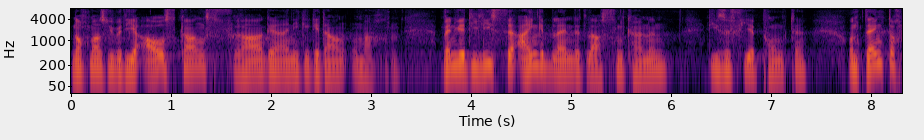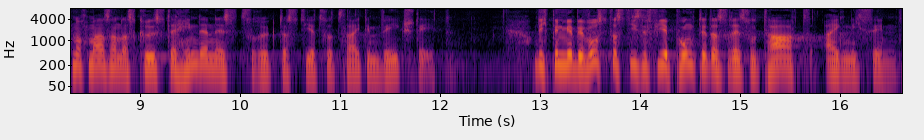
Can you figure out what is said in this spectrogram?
nochmals über die Ausgangsfrage einige Gedanken machen wenn wir die Liste eingeblendet lassen können, diese vier Punkte, und denk doch nochmals an das größte Hindernis zurück, das dir zurzeit im Weg steht. Und ich bin mir bewusst, dass diese vier Punkte das Resultat eigentlich sind,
